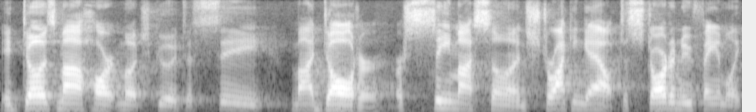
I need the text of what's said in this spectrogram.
it does my heart much good to see my daughter or see my son striking out to start a new family,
